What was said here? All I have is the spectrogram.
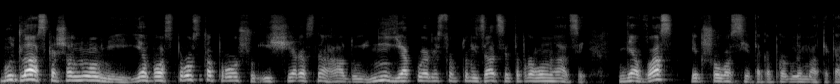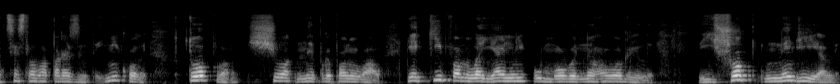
Будь ласка, шановні, я вас просто прошу і ще раз нагадую: ніякої реструктуризації та пролонгації. Для вас, якщо у вас є така проблематика, це слова паразити. Ніколи. Хто б вам що не пропонував, які б вам лояльні умови не говорили. І що б не діяли,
